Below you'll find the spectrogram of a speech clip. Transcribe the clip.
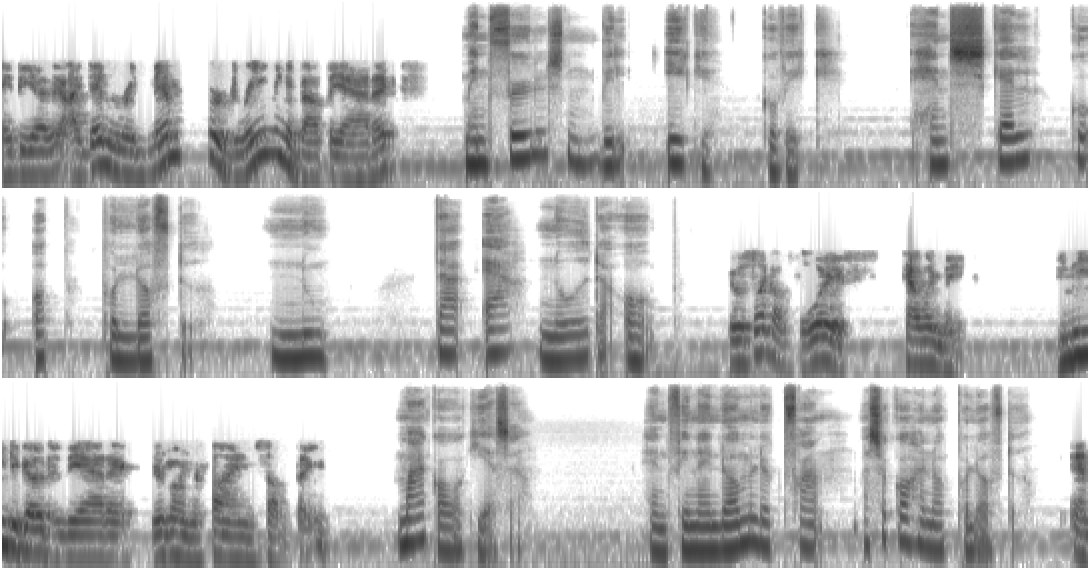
Maybe I, I didn't remember dreaming about the attic. Men følelsen vil ikke gå væk. Han skal gå op på loftet nu. Der er noget deroppe. It was like a voice telling me, you need to go to the attic. You're going to find something. Mark overgiver sig. Han finder en lommelygt frem, og så går han op på loftet. And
